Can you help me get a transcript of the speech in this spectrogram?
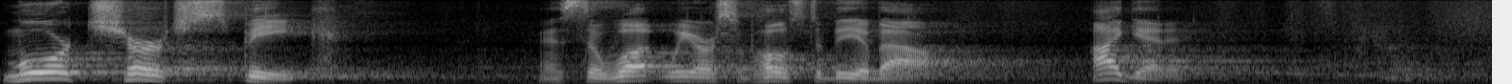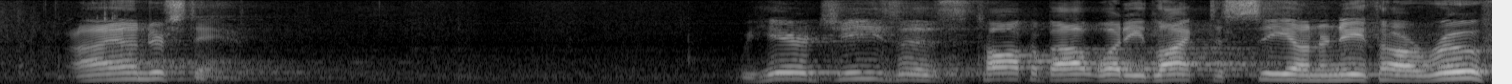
More church speak as to what we are supposed to be about. I get it. I understand. We hear Jesus talk about what he'd like to see underneath our roof.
